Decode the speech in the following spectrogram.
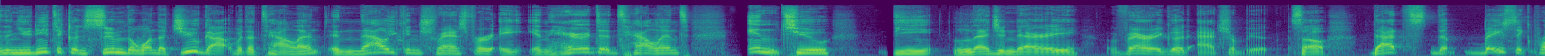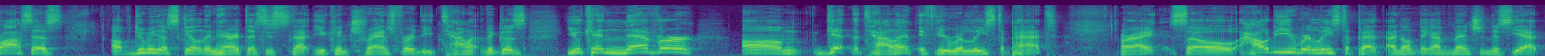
and then you need to consume the one that you got with the talent and now you can transfer a inherited talent into the legendary very good attribute so that's the basic process of doing the skill inheritance is that you can transfer the talent because you can never um, get the talent if you release the pet. All right. So how do you release the pet? I don't think I've mentioned this yet.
